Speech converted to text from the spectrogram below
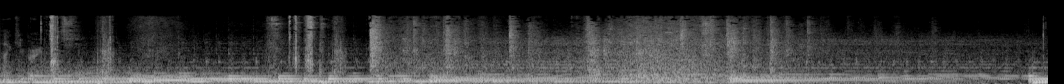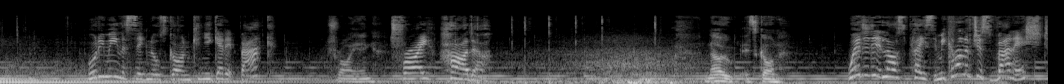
Thank you very much. Signal's gone? Can you get it back? Trying. Try harder. No, it's gone. Where did it last place him? He can't have just vanished.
